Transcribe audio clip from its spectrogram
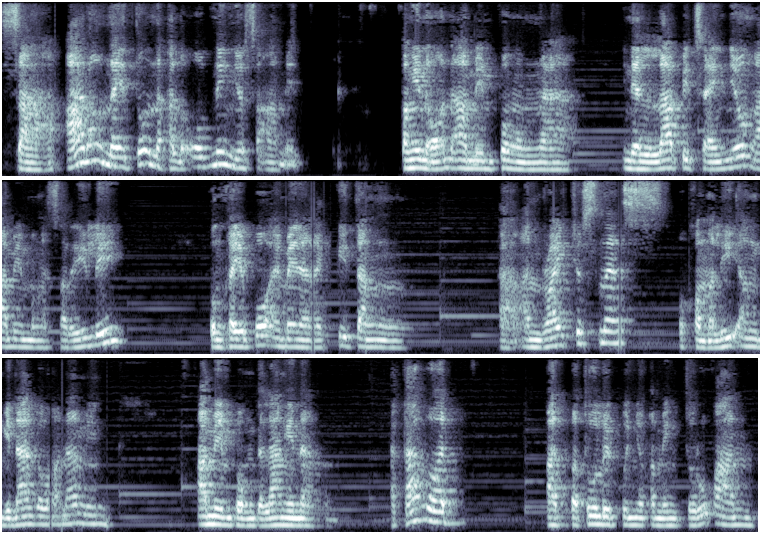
sa araw na ito na kaloob ninyo sa amin. Panginoon, amin pong uh, inilalapit sa inyo ang aming mga sarili. Kung kayo po ay may nakikitang uh, unrighteousness o kamali ang ginagawa namin, amin pong dalangin ng katawad at patuloy po nyo kaming turuan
